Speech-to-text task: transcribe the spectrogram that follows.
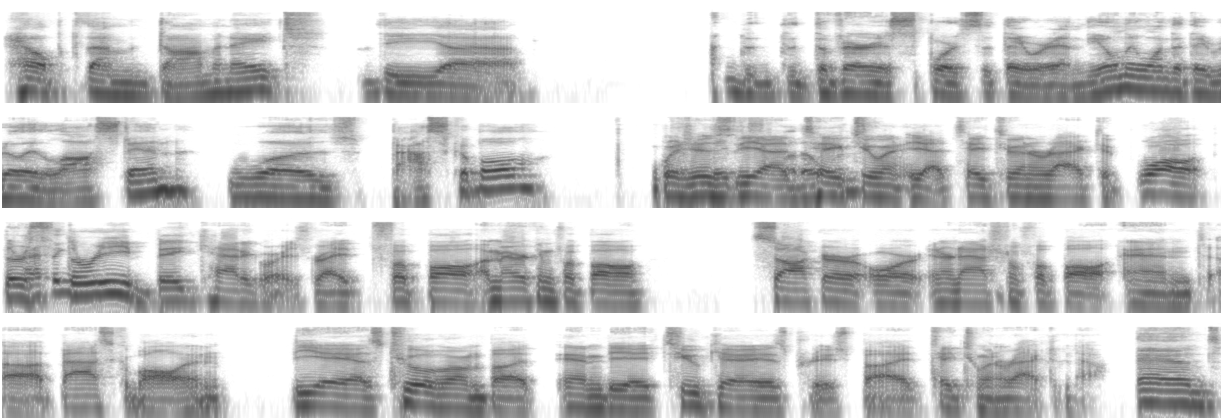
helped them dominate the, uh, the, the, various sports that they were in. The only one that they really lost in was basketball, which is yeah, take two and yeah, take two interactive. Well, there's think, three big categories, right? Football, American football, soccer, or international football, and uh, basketball. And EA has two of them, but NBA 2K is produced by Take Two Interactive now. And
